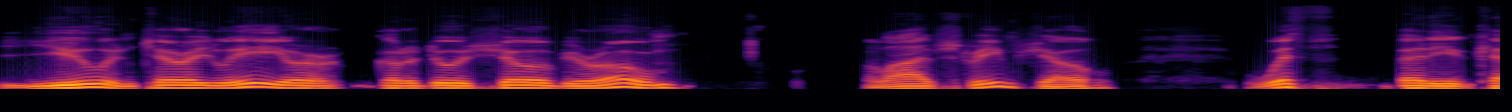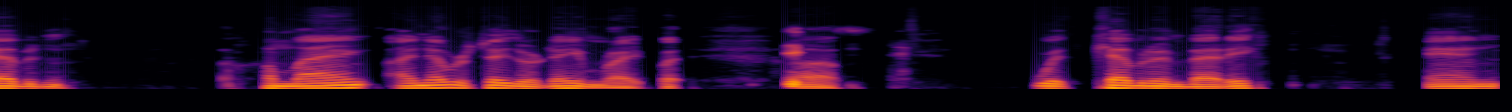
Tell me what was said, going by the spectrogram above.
you and Terri Lee are going to do a show of your own, a live stream show with Betty and Kevin Hamang. I never say their name right, but uh, with Kevin and Betty, and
